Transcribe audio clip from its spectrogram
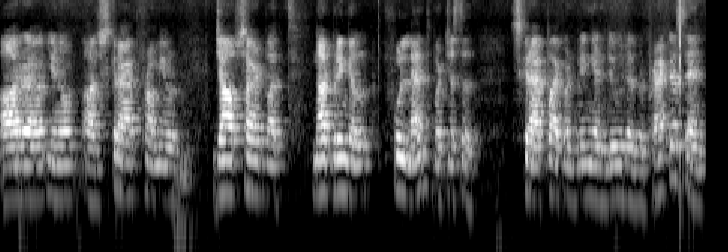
or uh, you know or scrap from your job site but not bring a full length but just a scrap pipe and bring and do a little bit practice. And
